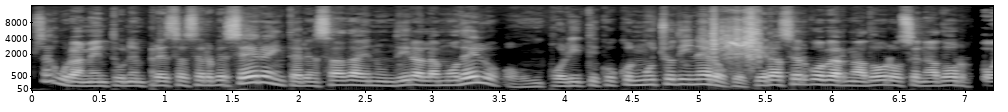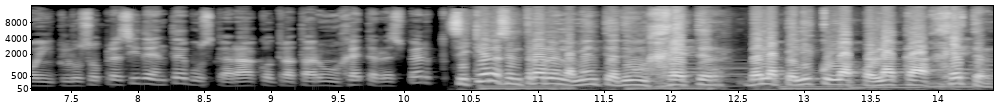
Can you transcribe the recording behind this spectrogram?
Seguramente una empresa cervecera interesada en hundir a la modelo, o un político con mucho dinero que quiera ser gobernador o senador. O incluso presidente buscará contratar un hater experto. Si quieres entrar en la mente de un hater, ve la película polaca Hater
